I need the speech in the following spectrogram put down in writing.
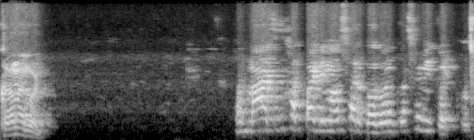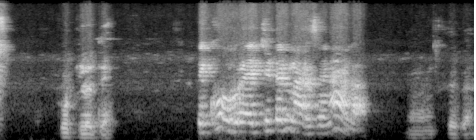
कर ना कट तर माझं हात पाठीमाग सारखं करून कसं मी कट करू? कुठलं ते? ते खोबऱ्याचे टरणारच आहे ना ठीक आहे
